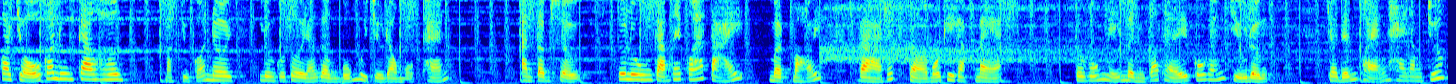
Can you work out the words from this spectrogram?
qua chỗ có lương cao hơn, mặc dù có nơi lương của tôi đã gần 40 triệu đồng một tháng. Anh tâm sự, tôi luôn cảm thấy quá tải, mệt mỏi và rất sợ mỗi khi gặp mẹ. Tôi vốn nghĩ mình có thể cố gắng chịu đựng. Cho đến khoảng 2 năm trước,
